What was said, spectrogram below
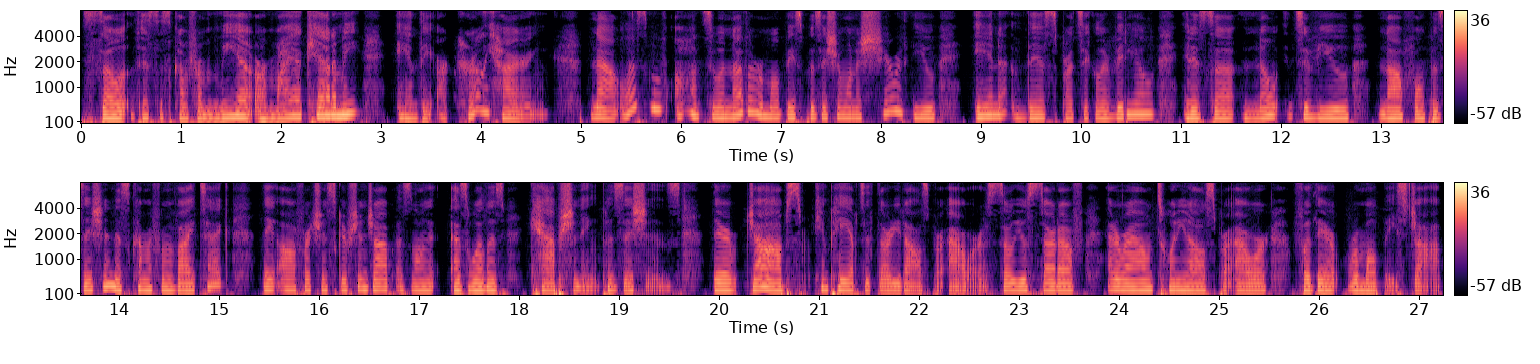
So this has come from Mia or My Academy and they are currently hiring. Now let's move on to another remote based position I want to share with you in this particular video. It is a no interview, non-phone position. It's coming from Vitac. They offer transcription job as long as well as captioning positions. Their jobs can pay up to $30 per hour. So you'll start off at around $20 per hour for their remote based job.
